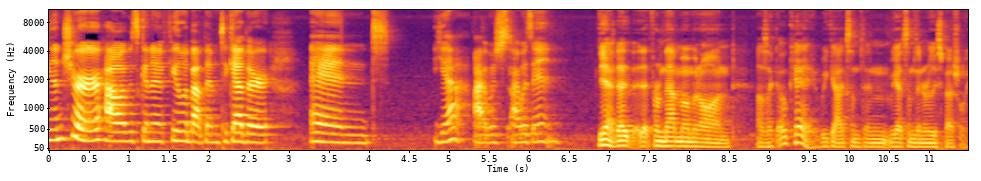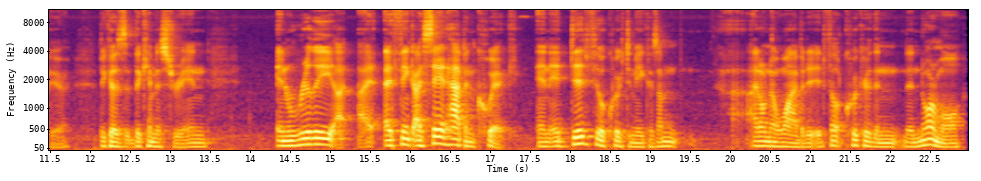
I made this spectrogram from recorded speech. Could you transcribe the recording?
unsure how I was gonna feel about them together, and yeah, I was I was in. yeah that, that from that moment on i was like okay we got something we got something really special here because the chemistry. And and really i i, think i say it happened quick and it did feel quick to me because i'm i don't know why but it, it felt quicker than than normal.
